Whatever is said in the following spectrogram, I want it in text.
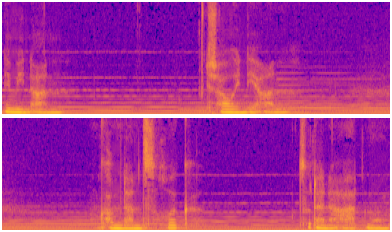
nimm ihn an, schau ihn dir an und komm dann zurück zu deiner Atmung.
